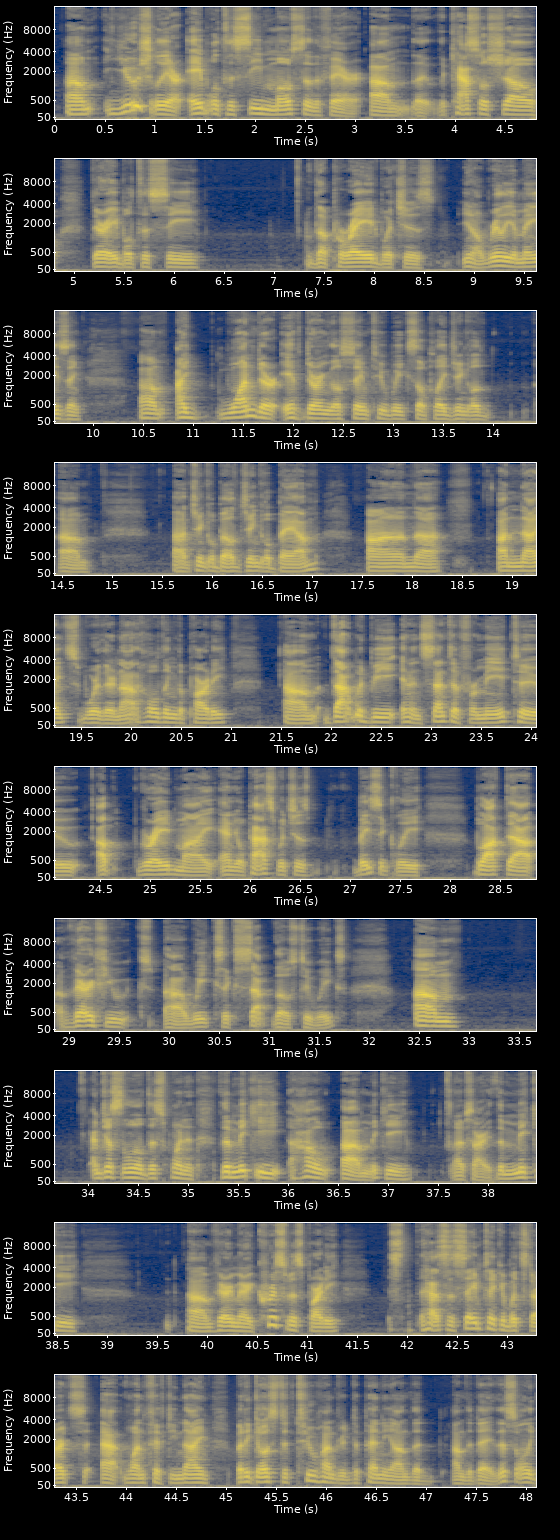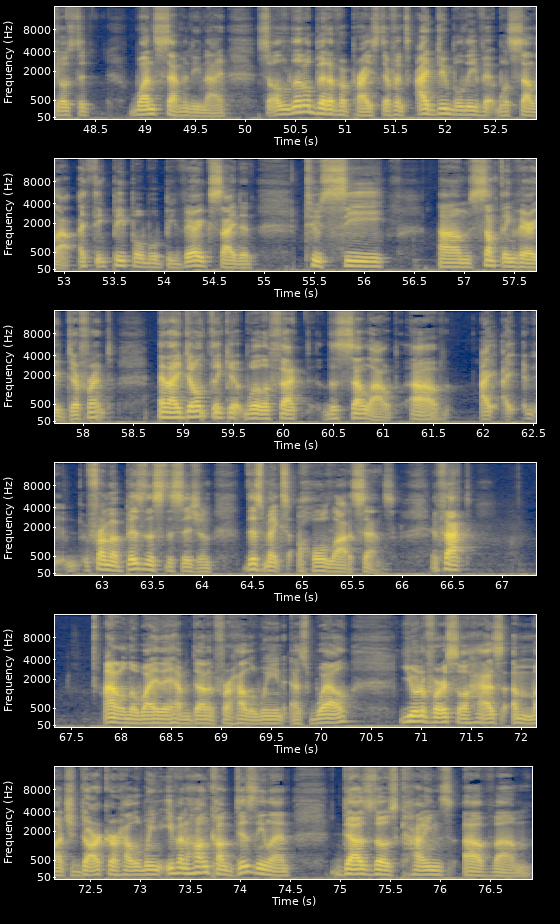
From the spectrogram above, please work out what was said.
um, usually are able to see most of the fair. Um, the, the castle show, they're able to see the parade, which is, you know, really amazing. Um, I wonder if during those same two weeks they'll play Jingle, um, uh, Jingle Bell, Jingle Bam on uh, on nights where they're not holding the party. Um, that would be an incentive for me to upgrade my annual pass, which is basically blocked out a very few uh, weeks, except those two weeks. Um, I'm just a little disappointed. The Mickey, how uh, Mickey, I'm sorry, the Mickey um, Very Merry Christmas Party has the same ticket, which starts at 159, but it goes to 200 depending on the on the day. This only goes to 179 so a little bit of a price difference. I do believe it will sell out. I think people will be very excited to see um, something very different. And i don't think it will affect the sellout. Uh, I, I from a business decision this makes a whole lot of sense. In fact i don't know why they haven't done it for halloween as well. Universal has a much darker halloween. Even hong kong disneyland does those kinds of um,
